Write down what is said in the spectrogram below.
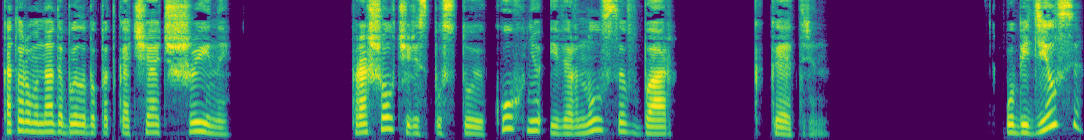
которому надо было бы подкачать шины. Прошел через пустую кухню и вернулся в бар к Кэтрин. «Убедился,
